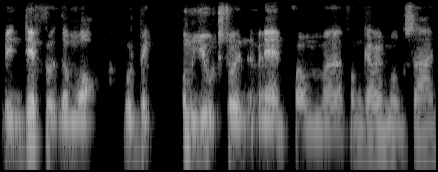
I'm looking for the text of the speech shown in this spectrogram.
been different than what would become used to in the main from uh, from Gary Monk's side.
